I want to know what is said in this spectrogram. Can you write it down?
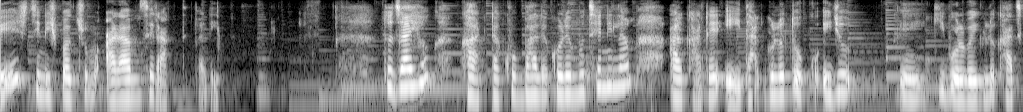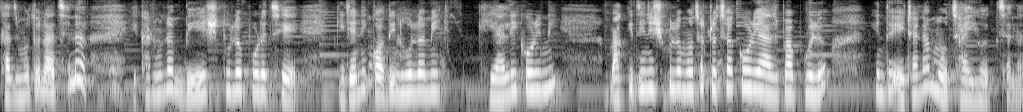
বেশ জিনিসপত্র আরামসে রাখতে পারি। তো যাই হোক, খাটটা খুব ভালো করে মুছে নিলাম। আর খাটের এই ধারগুলো তো এই যে কী বলব, এগুলো খাজ খাজ মতন আছে না, এখানেও না বেশ ধুলো পড়েছে। কি জানি কদিন হলো আমি খেয়ালই করিনি। বাকি জিনিসগুলো মোছা টোছা করি আসবাবগুলো, কিন্তু এটা না মোছাই হচ্ছে না।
